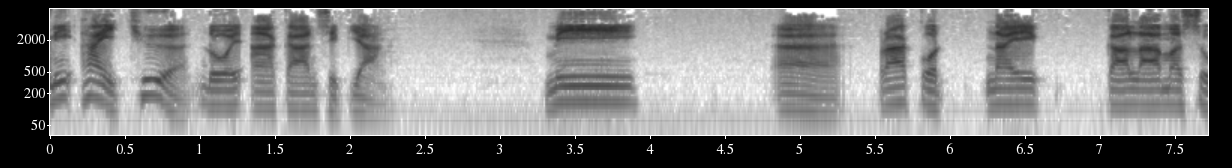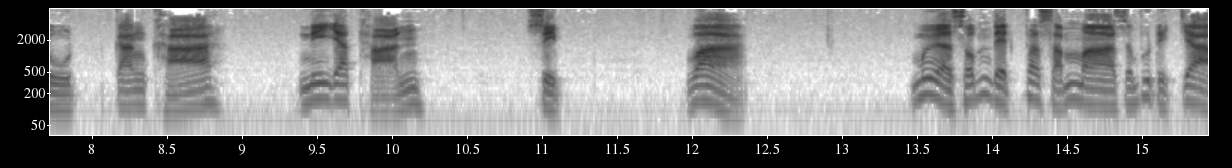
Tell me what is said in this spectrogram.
มิให้เชื่อโดยอาการสิบอย่าง มีปรากฏในกาลามาสูตร กังขา นิยฐานสิบว่า เมื่อสมเด็จพระสัมมาสัมพุทธเจ้า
